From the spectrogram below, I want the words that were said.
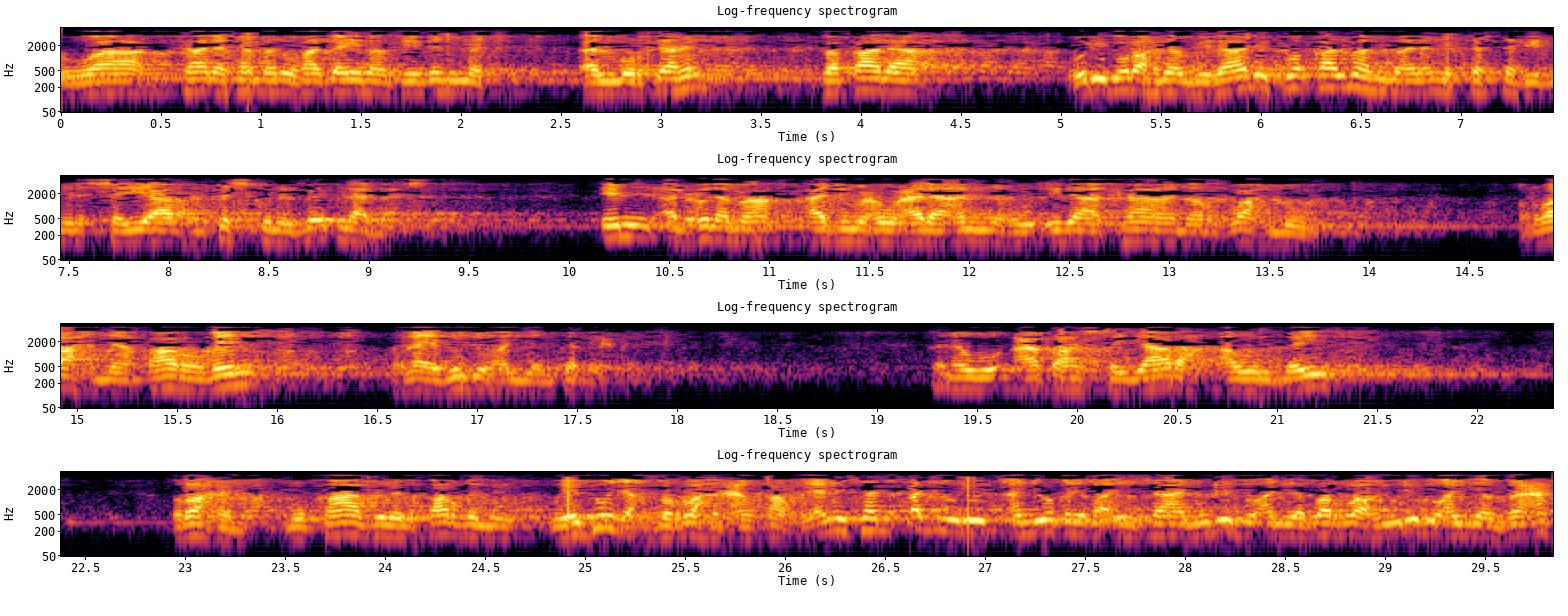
وكان ثمنها دينا في ذمة المرتهن فقال أريد رهنا بذلك. وقال ما في مانع أنك تستفيد من السيارة أن تسكن البيت لا بأس. إن العلماء أجمعوا على أنه إذا كان الرهن رهن قرض فلا يجوز أن ينتفع. فلو أعطاه السيارة أو البيت رهن مقابل القرض اللي ويجوز أخذ الرهن عن قرض يعني الإنسان قد يريد أن يقرض إنسان يريد أن يبره يريد أن ينفعه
